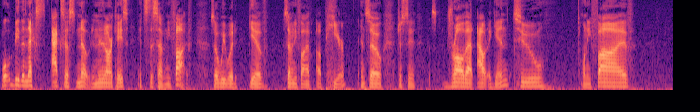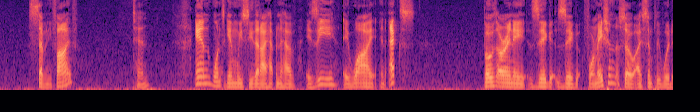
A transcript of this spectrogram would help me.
what would be the next accessed node? And in our case, it's the 75. So we would give 75 up here. And so just to draw that out again, 2, 25, 75, 10. And once again, we see that I happen to have a Z, a Y, and X. Both are in a zig-zig formation, so I simply would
